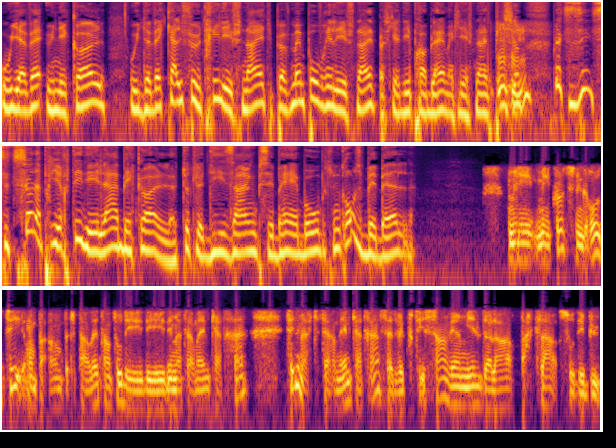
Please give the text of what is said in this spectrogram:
où il y avait une école où ils devaient calfeutrer les fenêtres. Ils peuvent même pas ouvrir les fenêtres parce qu'il y a des problèmes avec les fenêtres. Puis ça. Mm-hmm. Là, tu dis, c'est ça la priorité des lab écoles, tout le design, puis c'est bien beau, c'est une grosse bébelle. Mais, mais écoute, c'est une grosse. On, on, je parlais tantôt des, des, des maternelles 4 ans. Tu sais, les maternelles 4 ans, ça devait coûter 120 000 par classe au début.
